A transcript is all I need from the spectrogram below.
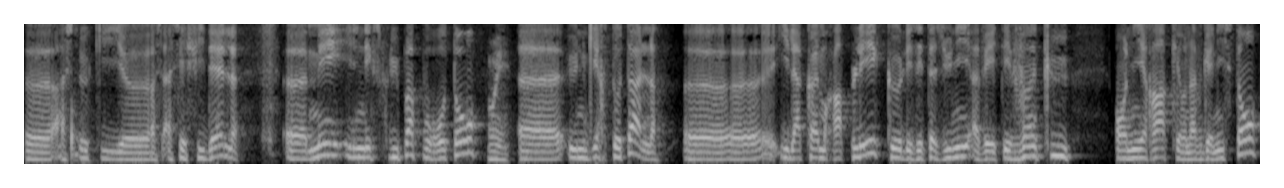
à ceux qui, à ses fidèles. mais il n'exclut pas pour autant une guerre totale. il a quand même rappelé que les États-Unis avaient été vaincus en Irak et en Afghanistan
